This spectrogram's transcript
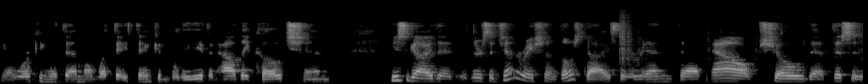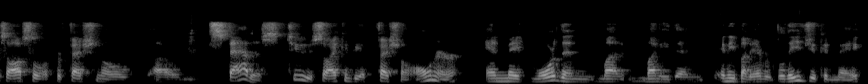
you know, working with them on what they think and believe and how they coach and he's a guy that there's a generation of those guys that are in that now show that this is also a professional um, status too. So I can be a professional owner and make more than money than anybody ever believed you could make.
